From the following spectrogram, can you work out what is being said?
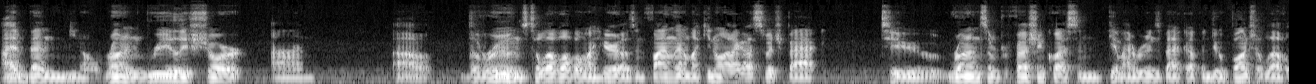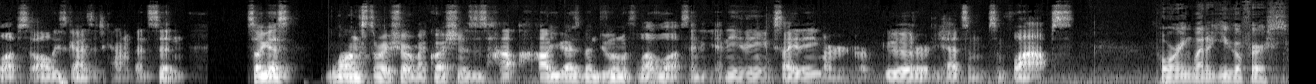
I've been, you know, running really short on uh, the runes to level up all my heroes, and finally I'm like, you know what, I got to switch back to running some profession quests and get my runes back up and do a bunch of level ups. So all these guys have kind of been sitting. So I guess long story short, my question is, is how how you guys been doing with level ups? Any anything exciting or, or good, or have you had some some flops? Poring, why don't you go first?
